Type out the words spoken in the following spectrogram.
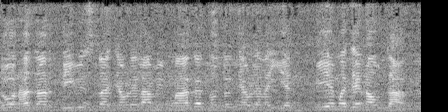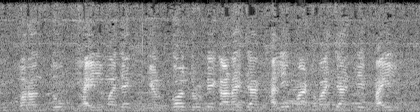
दोन हजार तेवीसला ज्या वेळेला आम्ही मागत होतो त्यावेळेला एन पी मध्ये नव्हता. परंतु फाईलमध्ये किरकोळ त्रुटी काढायच्या खाली पाठवायच्या आणि ती फाईल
